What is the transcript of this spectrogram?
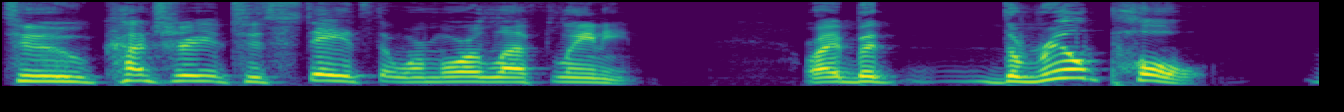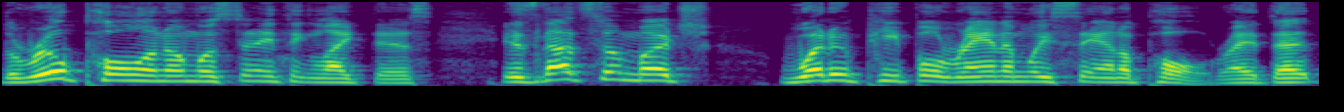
to country to states that were more left leaning. Right? But the real poll, the real poll in almost anything like this is not so much what do people randomly say on a poll, right? That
